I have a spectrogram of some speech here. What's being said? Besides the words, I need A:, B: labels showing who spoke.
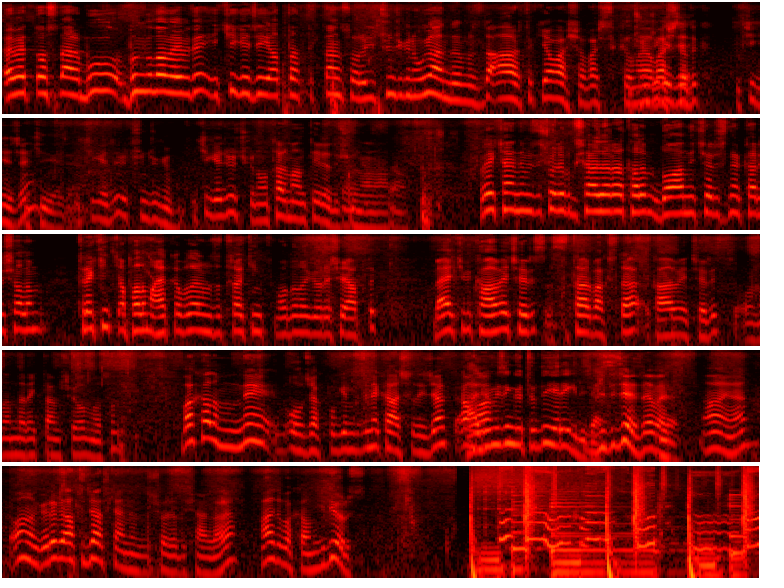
A: Evet dostlar bu bungalov evde iki geceyi atlattıktan sonra üçüncü güne uyandığımızda artık yavaş yavaş sıkılmaya
B: Üçüncü gece.
A: başladık. İki gece.
B: İki gece.
A: İki gece, üçüncü gün. İki gece, üç gün. Otel mantığıyla düşünün
B: Tamam,
A: yani.
B: tamam.
A: Ve kendimizi şöyle bir dışarılara atalım. Doğanın içerisine karışalım. Trekking yapalım. Ayakkabılarımızı trekking moduna göre şey yaptık. Belki bir kahve içeriz. Starbucks'ta kahve içeriz. Oradan da reklam şey olmasın. Bakalım ne olacak bugün bizi ne karşılayacak ama
B: Kalbimizin götürdüğü yere gideceğiz.
A: gideceğiz evet.
B: Evet.
A: Aynen. Ona göre bir atacağız kendimizi şöyle dışarılara. Hadi bakalım gidiyoruz.
C: Lasciatemi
